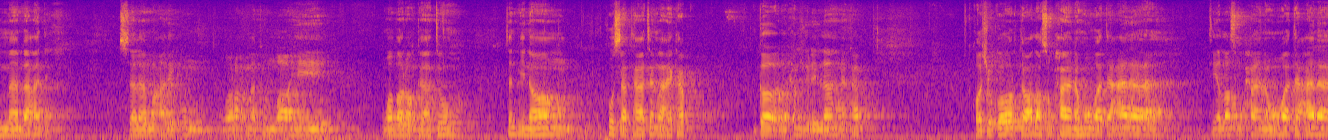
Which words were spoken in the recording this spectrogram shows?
أما بعد السلام عليكم ورحمة الله وبركاته ท่านพี่น้องผู้ศรัทธาทั้งหลายครับ ก็อัลฮัมดุลิลลาห์นะครับ ขอชุกรต่อ Allah سبحانه และ تعالى ที่ Allah سبحانه และ تعالى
